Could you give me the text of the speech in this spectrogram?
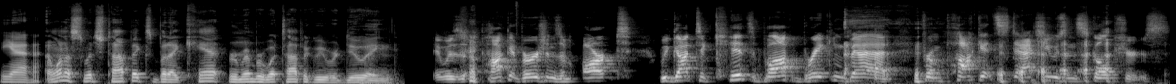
Yeah, I want to switch topics, but I can't remember what topic we were doing. It was a pocket versions of art. We got to Kidz Bop Breaking Bad from pocket statues and sculptures.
